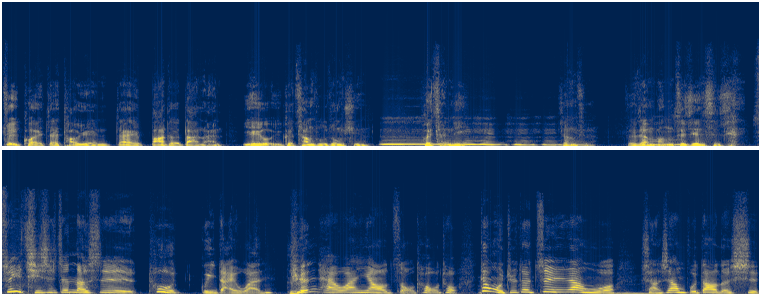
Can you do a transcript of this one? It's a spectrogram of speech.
最快在桃园，在巴德大南也有一个仓储中心，嗯，会成立。嗯嗯嗯，这样子就在忙这件事情。所以其实真的是吐归台湾，全台湾要走透透。但我觉得最让我想象不到的是，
